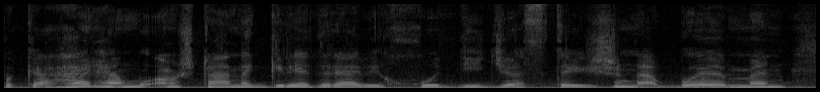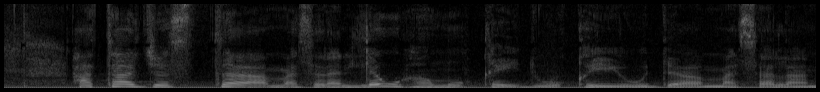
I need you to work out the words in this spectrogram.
بکە هەر هەموو ئەم شتانە گرێدراوی خودی جەستەی ژنە بۆیە من هەتا جەستە مەسەرەن لەو هەموو قەید و قیودە مەسەلەن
